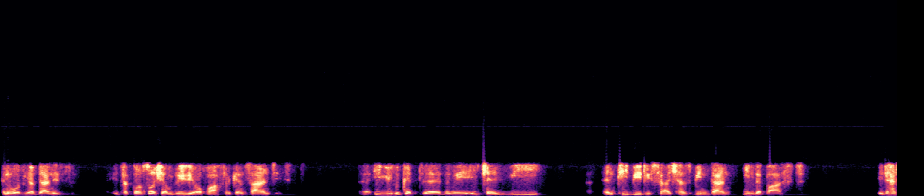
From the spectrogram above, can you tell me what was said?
And what we have done is it's a consortium really of African scientists. Uh, if you look at uh, the way HIV and TB research has been done in the past, it has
